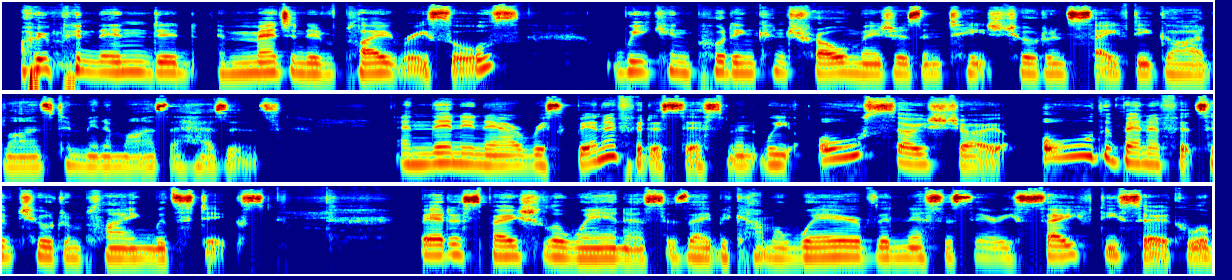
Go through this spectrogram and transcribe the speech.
open ended, imaginative play resource, we can put in control measures and teach children safety guidelines to minimize the hazards. And then in our risk benefit assessment, we also show all the benefits of children playing with sticks. Better spatial awareness as they become aware of the necessary safety circle or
